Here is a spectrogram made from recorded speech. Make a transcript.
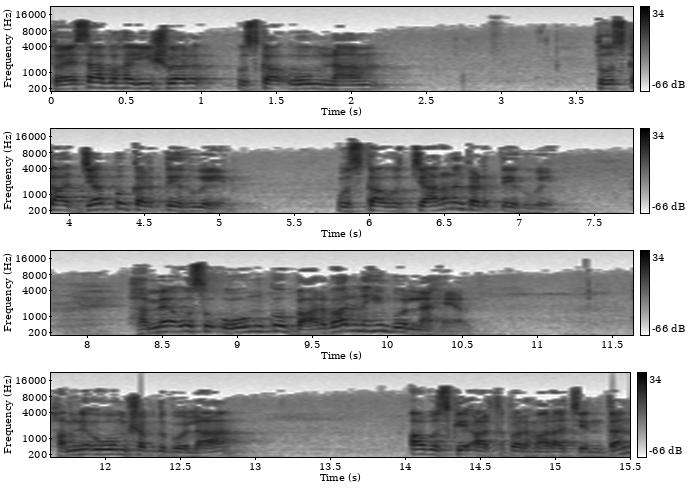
तो ऐसा वह ईश्वर उसका ओम नाम तो उसका जप करते हुए उसका उच्चारण करते हुए हमें उस ओम को बार बार नहीं बोलना है अब। हमने ओम शब्द बोला अब उसके अर्थ पर हमारा चिंतन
